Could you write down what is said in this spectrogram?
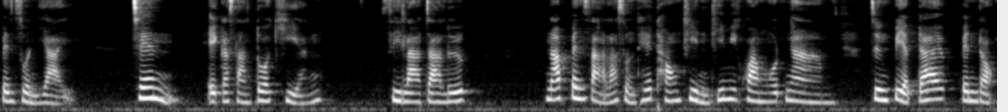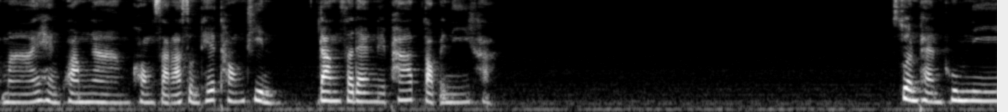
เป็นส่วนใหญ่ เช่น เอกสารตัวเขียน ศิลาจารึก นับเป็นสารสนเทศท้องถิ่นที่มีความงดงาม จึงเปรียบได้เป็นดอกไม้แห่งความงามของสารสนเทศท้องถิ่น ดังแสดงในภาพต่อไปนี้ค่ะ ส่วนแผนภูมินี้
